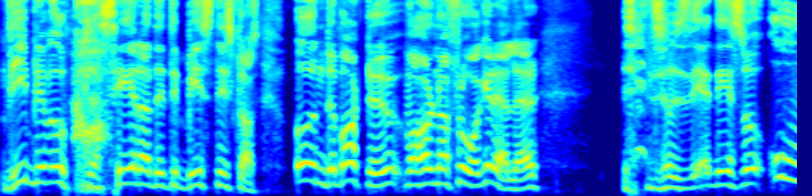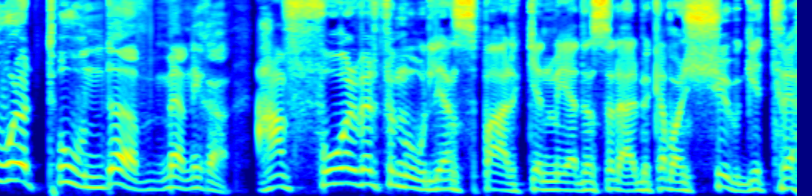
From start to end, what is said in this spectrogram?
Vi blev uppplacerade till business class. Underbart du! Vad Har du några frågor eller? Det är så oerhört tondöv människa. Han får väl förmodligen sparken med en sådär, det brukar vara en 20-30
